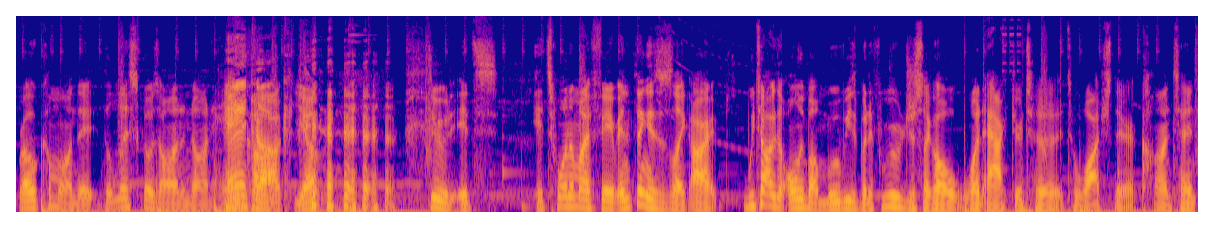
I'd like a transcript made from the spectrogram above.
Bro, come on. The, the list goes on and on. Hancock. Hancock. Yep. Dude, it's it's one of my favorite. And the thing is, is like, all right, we talked only about movies, but if we were just like, oh, one actor to to watch their content,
